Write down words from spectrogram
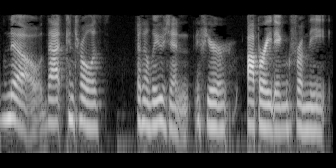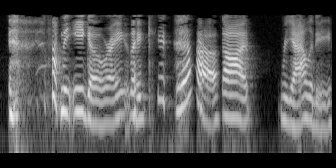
No, that control is an illusion if you're operating from the from the ego, right? Like, Yeah. it's not reality.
